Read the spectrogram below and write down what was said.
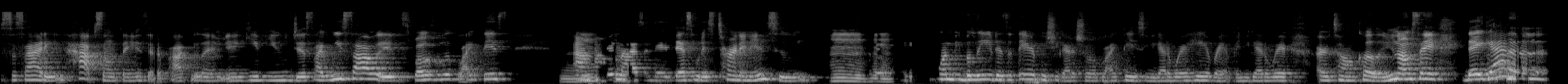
society hops on things that are popular and, and give you just like we saw it's supposed to look like this. Mm-hmm. I'm realizing that that's what it's turning into. Mm-hmm. Want to be believed as a therapist, you got to show up like this, and you got to wear a hair wrap, and you got to wear earth tone color. You know what I'm saying? They got a,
